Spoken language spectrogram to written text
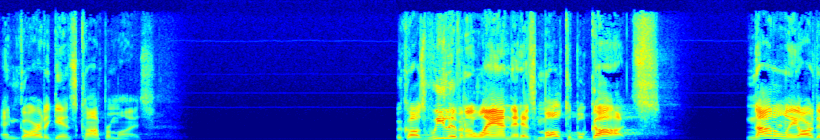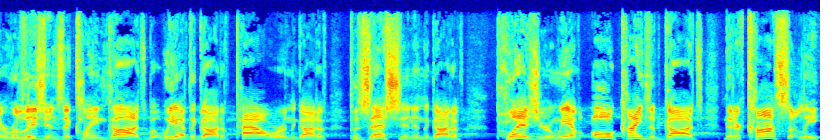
and guard against compromise. Because we live in a land that has multiple gods. Not only are there religions that claim gods, but we have the God of power and the God of possession and the God of pleasure. And we have all kinds of gods that are constantly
